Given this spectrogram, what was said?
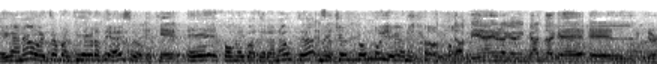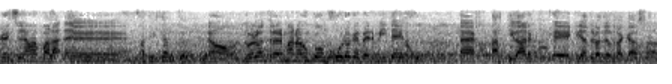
He ganado esta partida gracias a eso. Es que- Eh, con el bateranauta me he hecho el combo y he ganado. También hay una que me encanta que es el. Creo que se llama. pala- eh, no, duelo entre hermanos es un conjuro que permite eh, activar eh, criaturas de otra casa.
